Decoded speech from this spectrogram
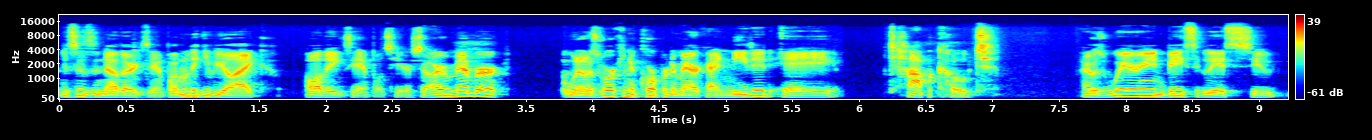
This is another example. I'm going to give you like all the examples here. So I remember when I was working in corporate America, I needed a top coat. I was wearing basically a suit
